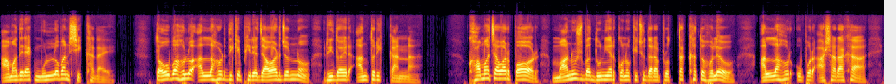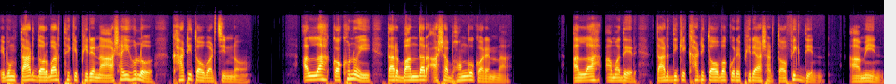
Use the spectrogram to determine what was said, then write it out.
আমাদের এক মূল্যবান শিক্ষা দেয়। তওবা হল আল্লাহর দিকে ফিরে যাওয়ার জন্য হৃদয়ের আন্তরিক কান্না। ক্ষমা চাওয়ার পর মানুষ বা দুনিয়ার কোনো কিছু দ্বারা প্রত্যাখ্যাত হলেও আল্লাহর উপর আশা রাখা এবং তার দরবার থেকে ফিরে না আসাই হল খাঁটি তওবার চিহ্ন। আল্লাহ কখনোই তার বান্দার আশা ভঙ্গ করেন না। আল্লাহ আমাদের তার দিকে খাঁটি তওবা করে ফিরে আসার তৌফিক দিন। আমিন।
